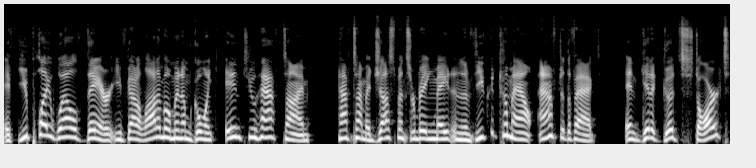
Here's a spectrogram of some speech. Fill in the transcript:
If you play well there, you've got a lot of momentum going into halftime. Halftime adjustments are being made. And if you could come out after the fact and get a good start,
